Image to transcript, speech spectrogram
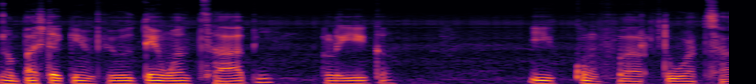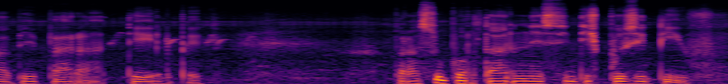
Na pasta que enviou tem WhatsApp, clica e converte o WhatsApp para TLP para suportar nesse dispositivo.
